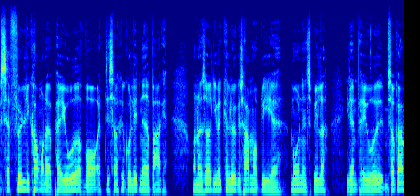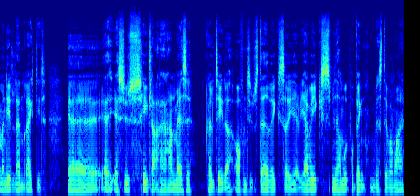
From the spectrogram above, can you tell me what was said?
selvfølgelig kommer der jo perioder, hvor at det så kan gå lidt ned ad bakke. Og når så alligevel kan lykkes ham at blive uh, månedens spiller i den periode, så gør man et eller andet rigtigt. Jeg, jeg, jeg synes helt klart, at han har en masse kvaliteter offensivt stadigvæk, så jeg, jeg vil ikke smide ham ud på bænken, hvis det var mig.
